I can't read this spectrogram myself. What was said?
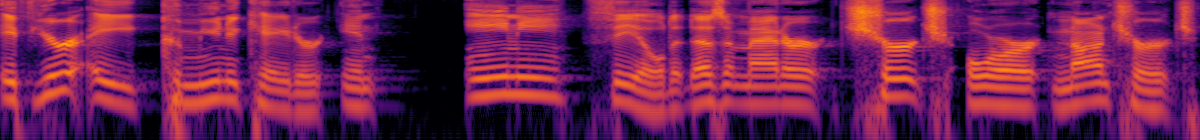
if you're a communicator in any field, it doesn't matter church or non-church.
